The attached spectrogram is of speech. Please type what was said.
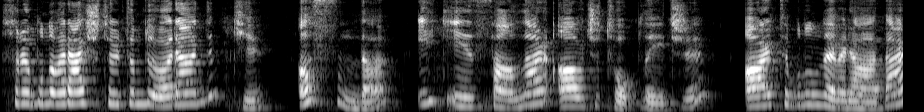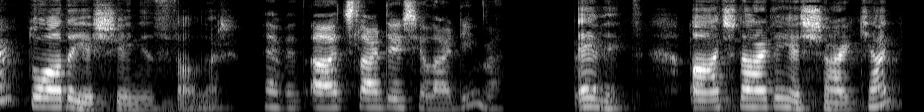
Sonra bunu araştırdığımda öğrendim ki aslında ilk insanlar avcı toplayıcı artı bununla beraber doğada yaşayan insanlar. Evet ağaçlarda yaşıyorlar değil mi? Evet ağaçlarda yaşarken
